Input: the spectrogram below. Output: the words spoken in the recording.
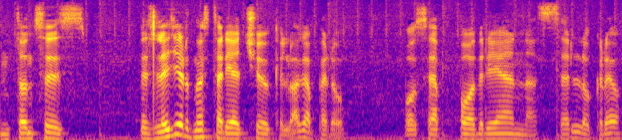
Entonces, Slayer no estaría chido que lo haga, pero, o sea, podrían hacerlo, creo.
